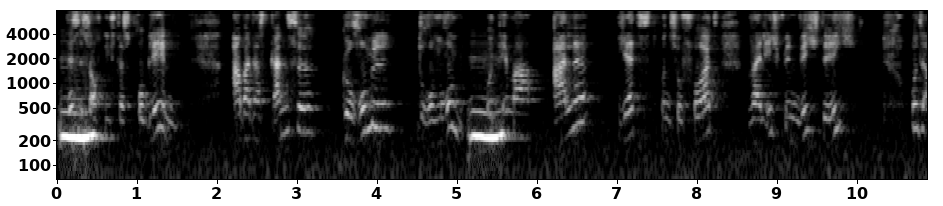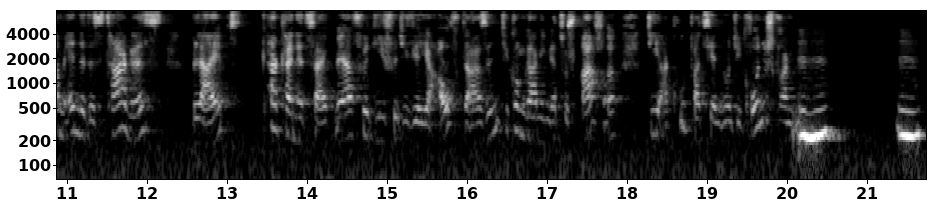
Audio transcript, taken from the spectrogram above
Das mhm. ist auch nicht das Problem. Aber das ganze Gerummel drumrum mhm. und immer alle jetzt und sofort, weil ich bin wichtig. Und am Ende des Tages bleibt gar keine Zeit mehr für die, für die wir ja auch da sind. Die kommen gar nicht mehr zur Sprache. Die Akutpatienten und die chronisch Kranken. Mhm. Mhm.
